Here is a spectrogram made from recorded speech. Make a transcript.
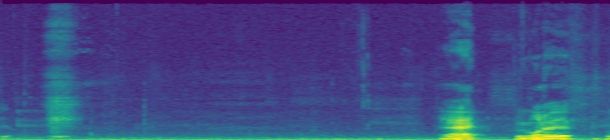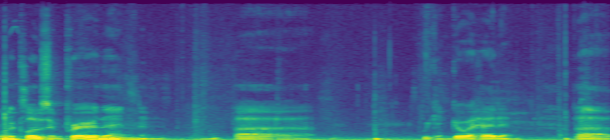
so. All right, we want to want to close in prayer then, and uh, we can go ahead and uh,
